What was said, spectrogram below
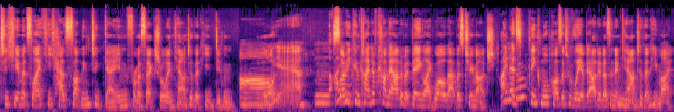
to him it's like he has something to gain from a sexual encounter that he didn't oh, want. yeah. Mm, so he can kind of come out of it being like, well, that was too much. I never- And think more positively about it as an hmm. encounter than he might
